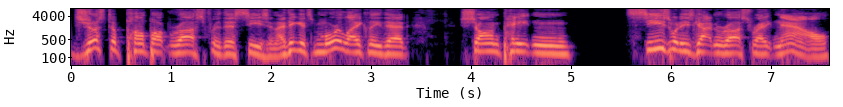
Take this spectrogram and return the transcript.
just to pump up Russ for this season. I think it's more likely that Sean Payton sees what he's gotten Russ right now,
